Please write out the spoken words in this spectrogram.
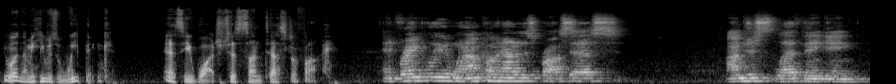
He wasn't, I mean, he was weeping as he watched his son testify. And frankly, when I'm coming out of this process, I'm just left thinking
